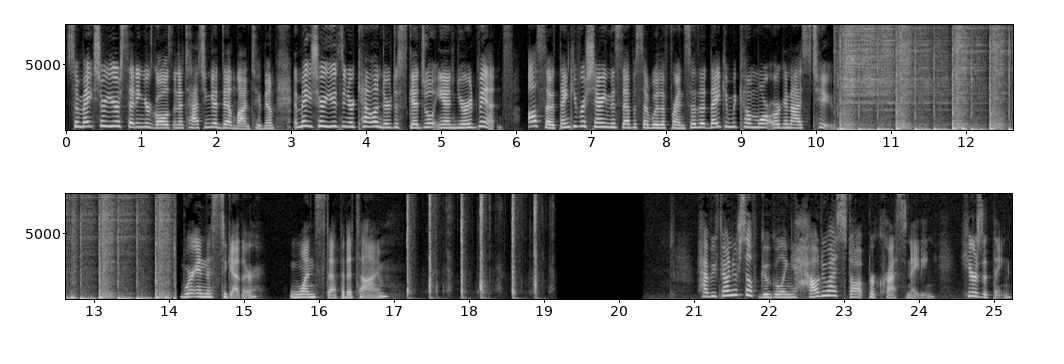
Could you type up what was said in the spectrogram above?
So make sure you're setting your goals and attaching a deadline to them and make sure you're using your calendar to schedule in your events. Also, thank you for sharing this episode with a friend so that they can become more organized too. We're in this together, one step at a time. Have you found yourself Googling, How do I stop procrastinating? Here's the thing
